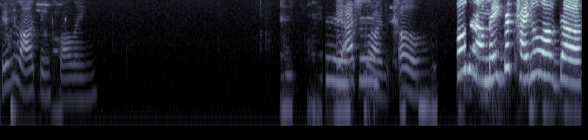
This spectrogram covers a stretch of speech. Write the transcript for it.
There's a lot of things falling. Hey, Ashton. Oh, Oh no! Make the title of the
